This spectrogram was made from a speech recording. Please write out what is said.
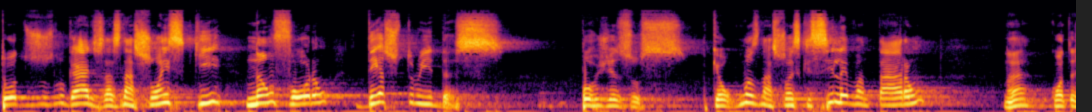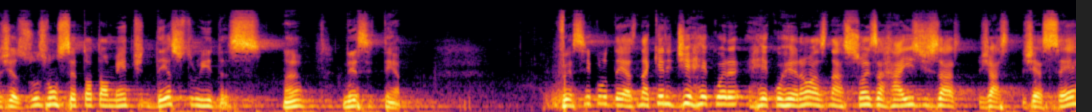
todos os lugares, as nações que não foram destruídas por Jesus porque algumas nações que se levantaram né, contra Jesus vão ser totalmente destruídas né, nesse tempo. Versículo 10: Naquele dia recorrerão as nações à raiz de Jessé,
